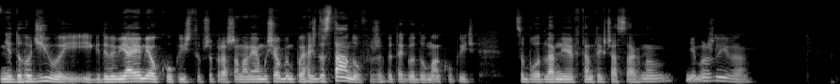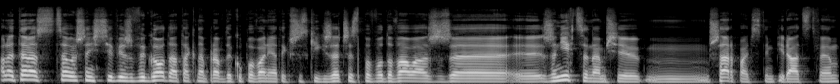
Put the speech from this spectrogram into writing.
nie dochodziły i gdybym ja je miał kupić, to przepraszam, ale ja musiałbym pojechać do Stanów, żeby tego Duma kupić, co było dla mnie w tamtych czasach no, niemożliwe. Ale teraz całe szczęście, wiesz, wygoda tak naprawdę kupowania tych wszystkich rzeczy spowodowała, że, y, że nie chce nam się mm, szarpać z tym piractwem,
